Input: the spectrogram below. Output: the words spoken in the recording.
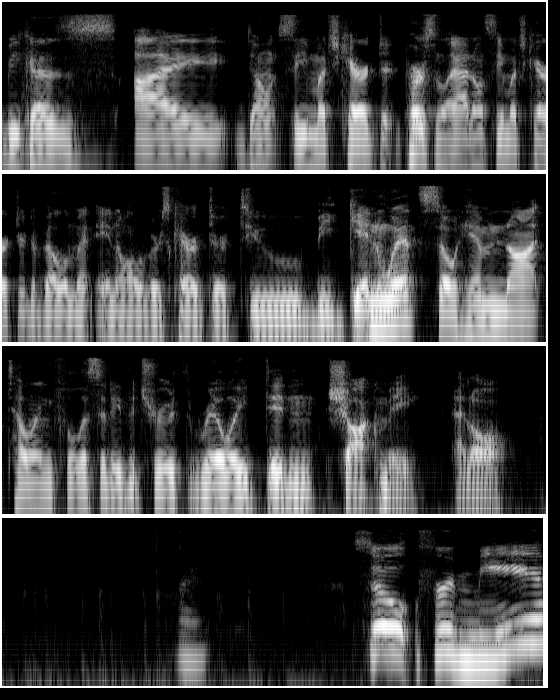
because I don't see much character personally. I don't see much character development in Oliver's character to begin with. So him not telling Felicity the truth really didn't shock me at all. Right. So for me,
